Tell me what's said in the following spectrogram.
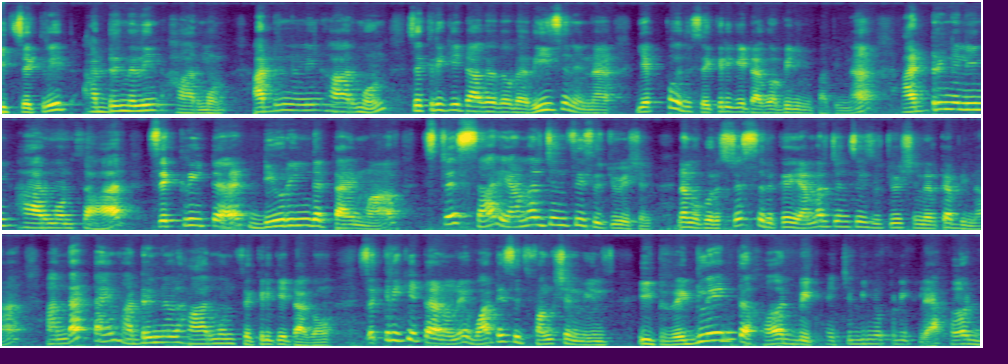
it secrete adrenaline hormone adrenaline hormone segregate ஆகிறதோட ரீசன் என்ன? எப்போ இது செக்ரிகேட் ஆகும் அப்படின்னு நீங்கள் பார்த்தீங்கன்னா adrenaline hormones are secreted during the time of stress or emergency situation நமக்கு ஒரு ஸ்ட்ரெஸ் இருக்குது எமர்ஜென்சி சுச்சுவேஷன் இருக்குது அப்படின்னா அந்த டைம் அட்ரினல் ஹார்மோன் செக்ரிகேட் ஆகும். செக்ரிகேட் ஆனோடனே what is it function means it regulate the heart beat ஹெச்பின்னு பிடிக்கல heart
